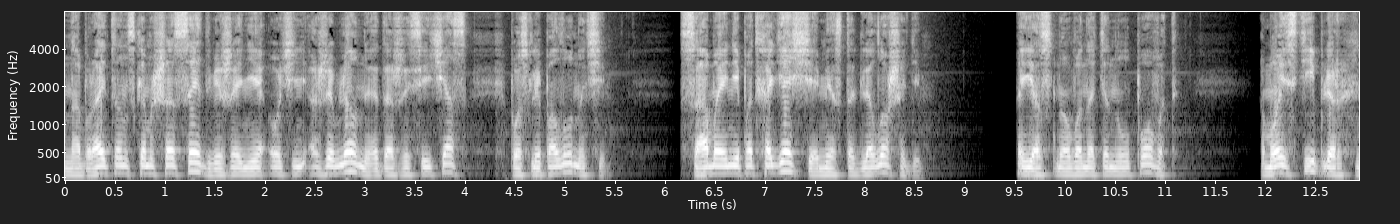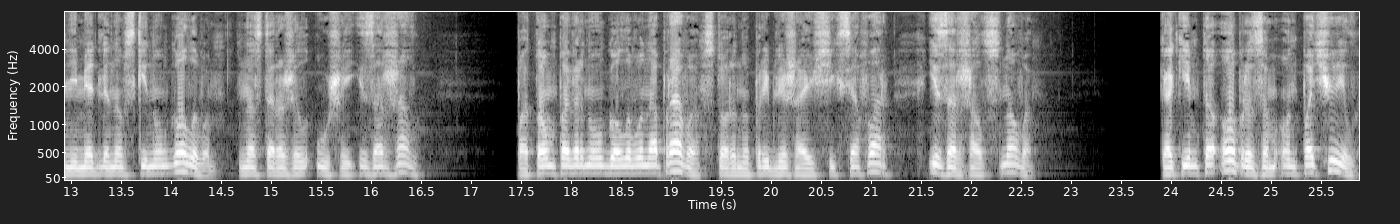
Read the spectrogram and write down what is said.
На Брайтонском шоссе движение очень оживленное даже сейчас, после полуночи. Самое неподходящее место для лошади. Я снова натянул повод. Мой стиплер немедленно вскинул голову, насторожил уши и заржал. Потом повернул голову направо, в сторону приближающихся фар, и заржал снова. Каким-то образом он почуял,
